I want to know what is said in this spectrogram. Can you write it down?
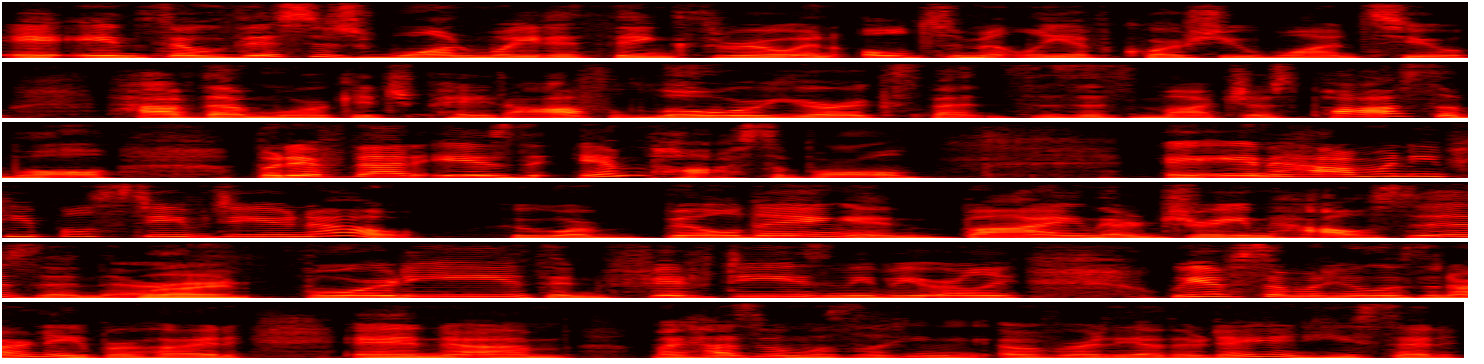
And so this is one way to think through. And ultimately, of course, you want to have that mortgage paid off, lower your expenses as much as possible. But if that is impossible, and how many people, Steve, do you know who are building and buying their dream houses in their right. 40s and 50s, maybe early? We have someone who lives in our neighborhood, and um, my husband was looking over the other day, and he said,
